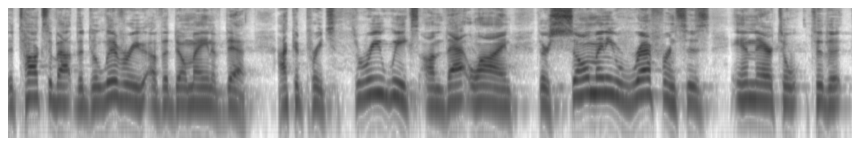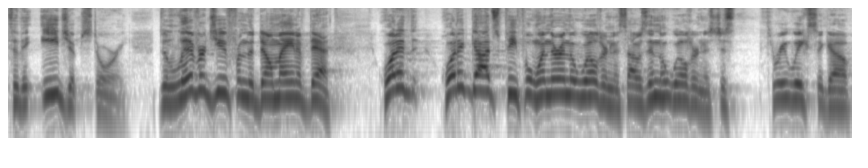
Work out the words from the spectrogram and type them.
that talks about the delivery of the domain of death. I could preach three weeks on that line. There's so many references in there to, to, the, to the Egypt story. Delivered you from the domain of death. What did, what did God's people, when they're in the wilderness, I was in the wilderness just three weeks ago,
